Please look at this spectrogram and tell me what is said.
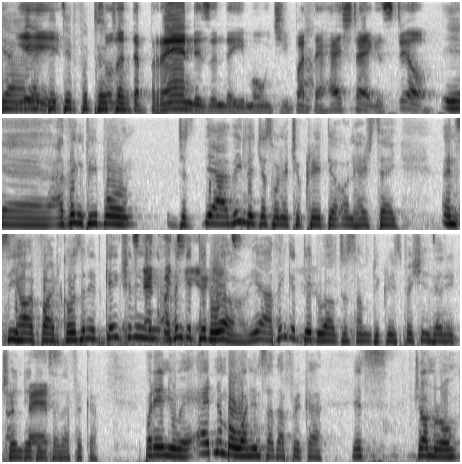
yeah, like they did for total. so that the brand is in the emoji, but the hashtag is still Yeah, I think people just yeah, I think they just wanted to create their own hashtag and see how far it goes, and it actually I think it did well. Yeah, I think it did mm. well to some degree, especially that it trended in. South Africa. But anyway, at number one in South Africa, let's drum roll.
